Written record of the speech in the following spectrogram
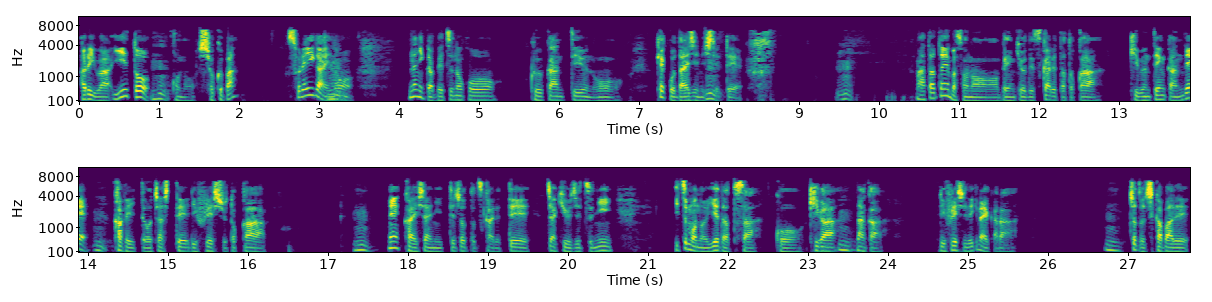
あるいは家とうん、この職場、それ以外の何か別のこう、空間っていうのを結構大事にしてて、うん。まあ、例えばその、勉強で疲れたとか、気分転換でうん。カフェ行ってお茶してリフレッシュとか、うん。ね、会社に行ってちょっと疲れて、じゃあ休日に、いつもの家だとさ、こう、気がうん、なんか、リフレッシュできないから、うん。ちょっと近場で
